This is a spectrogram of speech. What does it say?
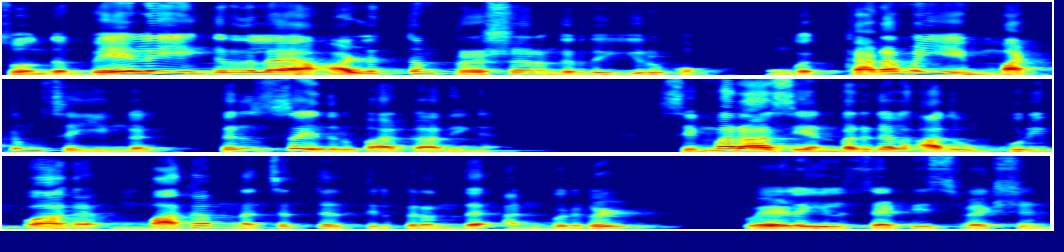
ஸோ இந்த வேலைங்கிறதுல அழுத்தம் ப்ரெஷருங்கிறது இருக்கும். உங்கள் கடமையை மட்டும் செய்யுங்கள். பெருசாக எதிர்பார்க்காதீங்க. சிம்மராசி அன்பர்கள் அதுவும் குறிப்பாக மகம் நட்சத்திரத்தில் பிறந்த அன்பர்கள் வேலையில் சாட்டிஸ்ஃபேக்ஷன்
